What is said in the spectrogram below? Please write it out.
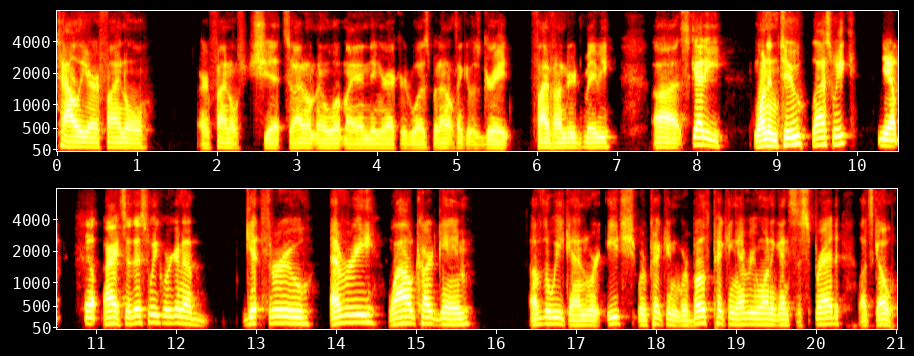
tally our final our final shit. So I don't know what my ending record was, but I don't think it was great. 500 maybe. Uh Sketti one and two last week. Yep. Yep. All right. So this week we're gonna get through every wild card game of the weekend. We're each we're picking we're both picking everyone against the spread. Let's go.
